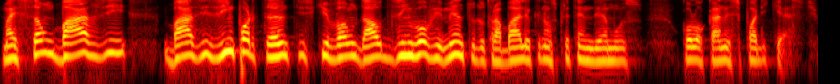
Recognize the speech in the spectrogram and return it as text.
mas são base, bases importantes que vão dar o desenvolvimento do trabalho que nós pretendemos colocar nesse podcast.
